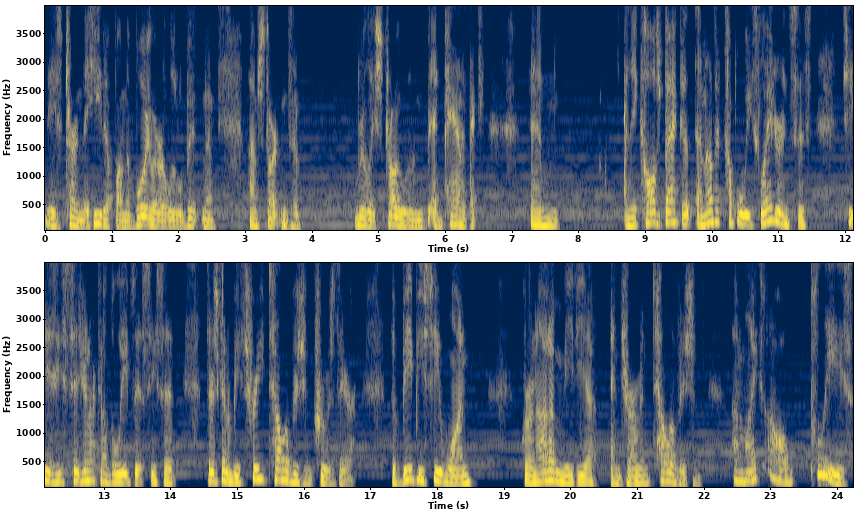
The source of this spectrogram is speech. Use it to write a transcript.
He's turned the heat up on the boiler a little bit, and I'm starting to really struggle and, and panic. And and he calls back a, another couple weeks later and says, geez, he said, you're not going to believe this. He said, there's going to be three television crews there. The BBC One, Granada Media, and German Television. I'm like, oh, please.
